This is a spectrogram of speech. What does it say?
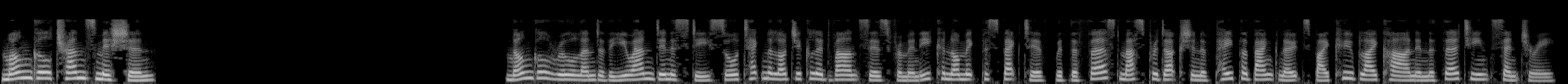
Mongol transmission Mongol rule under the Yuan dynasty saw technological advances from an economic perspective, with the first mass production of paper banknotes by Kublai Khan in the 13th century.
